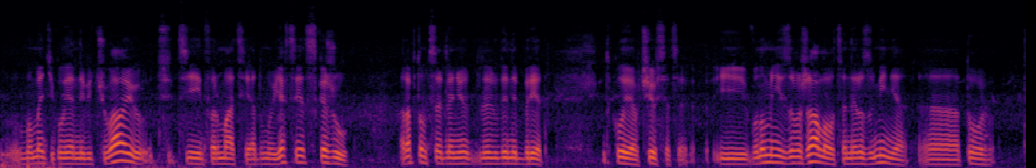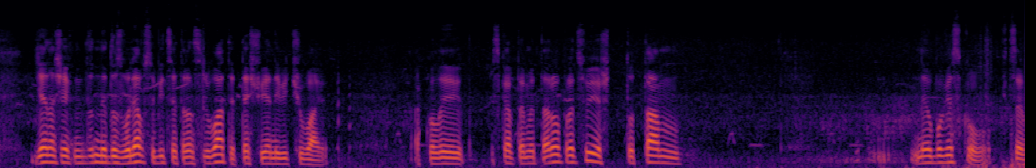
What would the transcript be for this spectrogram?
в моменті, коли я не відчуваю ці- цієї інформації, я думаю, як це я скажу? Раптом це для для людини бред. Коли я вчився це. І воно мені заважало, це нерозуміння е, того. Я наче як не дозволяв собі це транслювати, те, що я не відчуваю. А коли з картами Таро працюєш, то там не обов'язково в це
